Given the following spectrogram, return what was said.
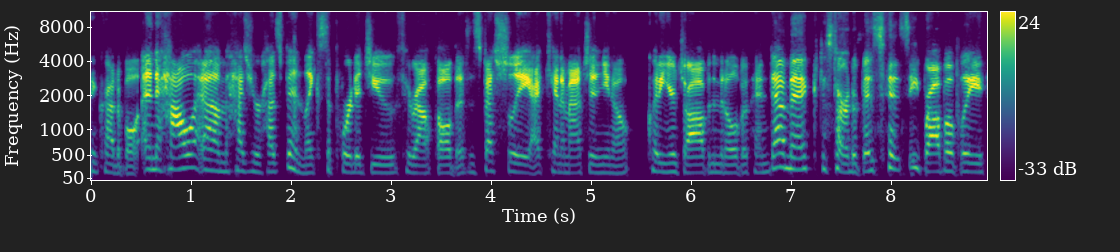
incredible. And how um, has your husband like supported you throughout all this? Especially, I can't imagine, you know, quitting your job in the middle of a pandemic to start a business. He probably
